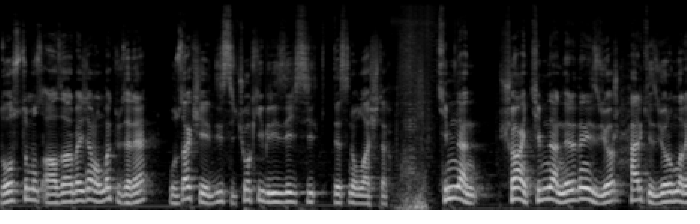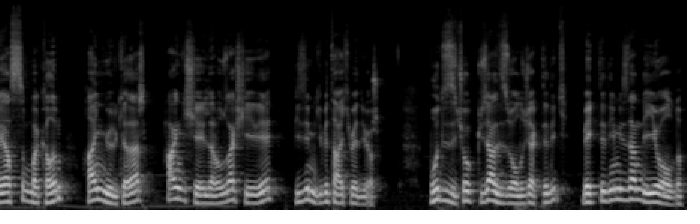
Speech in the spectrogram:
Dostumuz Azerbaycan olmak üzere Uzakşehir dizisi çok iyi bir izleyici kitlesine ulaştı. Kimden, şu an kimler nereden izliyor? Herkes yorumlara yazsın bakalım hangi ülkeler, hangi şehirler Uzakşehir'i bizim gibi takip ediyor. Bu dizi çok güzel dizi olacak dedik. Beklediğimizden de iyi oldu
